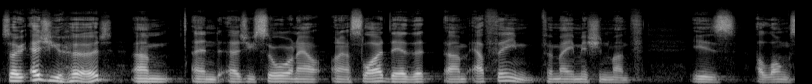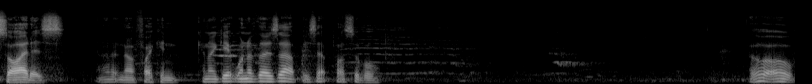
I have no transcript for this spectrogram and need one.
So as you heard, um, and as you saw on our on our slide there, that um, our theme for May Mission Month is alongsiders. And I don't know if I can. Can I get one of those up? Is that possible? Oh, oh.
